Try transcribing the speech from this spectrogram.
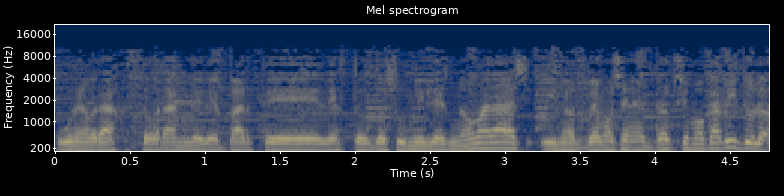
Un abrazo grande de parte de estos dos humildes nómadas y nos vemos en el próximo capítulo.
